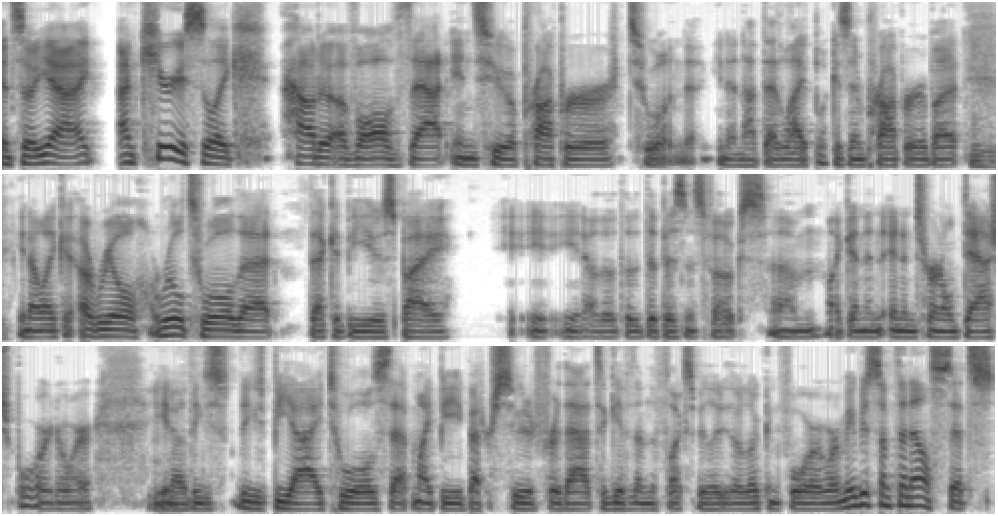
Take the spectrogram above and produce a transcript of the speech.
and so yeah I, i'm curious to like how to evolve that into a proper tool and you know not that Livebook is improper but mm-hmm. you know like a real a real tool that that could be used by you know the the, the business folks um, like an, an internal dashboard or you know mm-hmm. these these BI tools that might be better suited for that to give them the flexibility they're looking for or maybe something else that's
